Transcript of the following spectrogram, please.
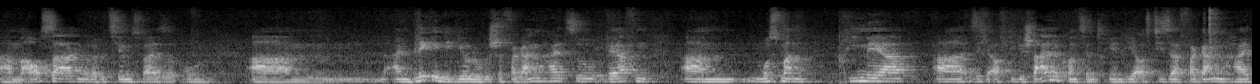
ähm, Aussagen oder beziehungsweise um ähm, einen Blick in die geologische Vergangenheit zu werfen, ähm, muss man primär äh, sich auf die Gesteine konzentrieren, die aus dieser Vergangenheit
